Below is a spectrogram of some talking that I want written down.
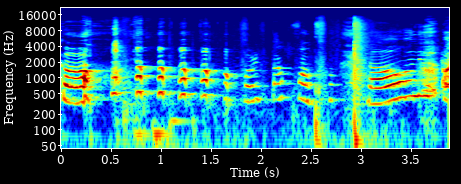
나오니까. 뭘딱 봐도 나오니까.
